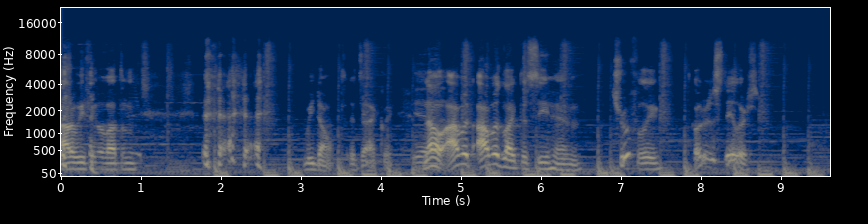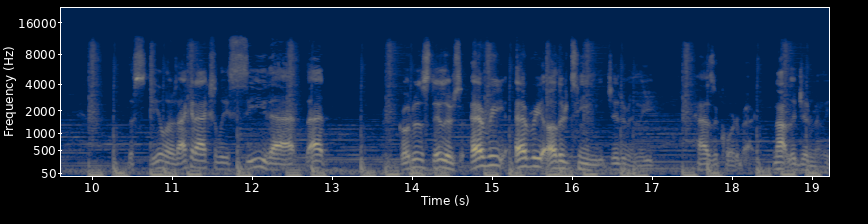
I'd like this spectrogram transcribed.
how do we feel about them? We don't exactly. yeah. No, I would. I would like to see him. Truthfully, go to the Steelers. the Steelers. I could actually see that. That Go to the Steelers. Every every other team legitimately has a quarterback. Not legitimately.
